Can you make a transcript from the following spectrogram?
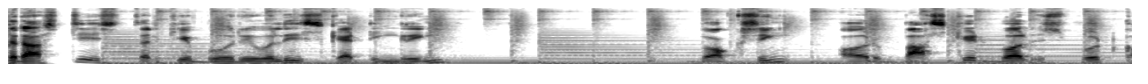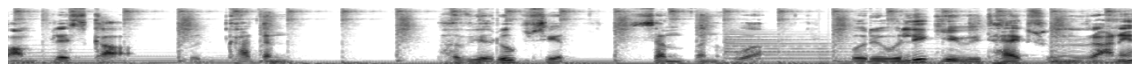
अंतर्राष्ट्रीय स्तर के बोरीवली स्केटिंग रिंग, बॉक्सिंग और बास्केटबॉल स्पोर्ट कॉम्प्लेक्स का उद्घाटन भव्य रूप से संपन्न हुआ। बोरीवली के विधायक सुनील राणे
